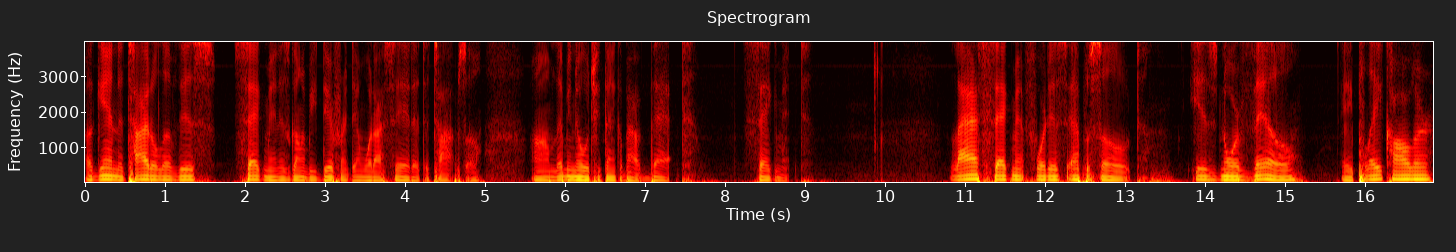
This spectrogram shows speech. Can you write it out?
again, the title of this segment is going to be different than what I said at the top. So um, let me know what you think about that segment. Last segment for this episode is Norvell a play caller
